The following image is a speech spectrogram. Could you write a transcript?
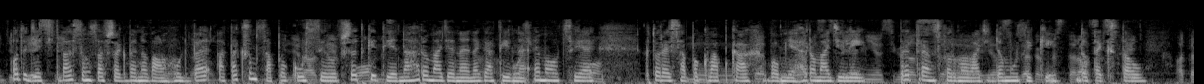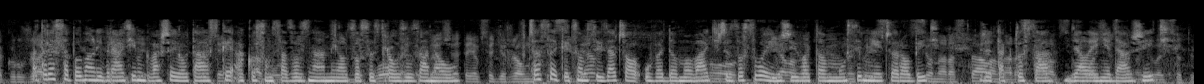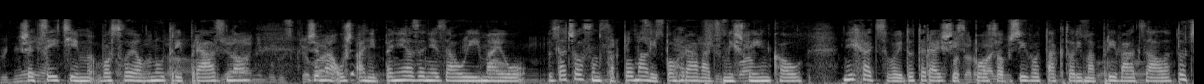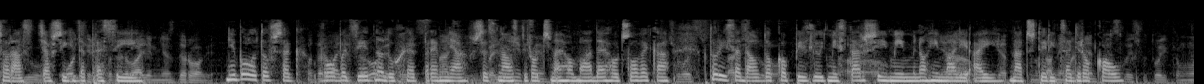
Od detstva som sa však venoval hudbe a tak som sa pokúsil všetky tie nahromadené negatívne emócie, ktoré sa po kvapkách vo mne hromadili, pretransformovať do muziky, do textov. A teraz sa pomaly vrátim k vašej otázke, ako som sa zoznámil so sestrou Zuzanou. V čase, keď som si začal uvedomovať, že so svojím životom musím niečo robiť, že takto sa ďalej nedá žiť, že cítim vo svojom vnútri prázdno, že ma už ani peniaze nezaujímajú, začal som sa pomaly pohrávať s myšlienkou, nechať svoj doterajší spôsob života, ktorý ma privádzal do čoraz ťažších depresí. Nebolo to však vôbec jednoduché pre mňa, 16-ročného mladého človeka, ktorý sa dal dokopy s ľuďmi staršími, mnohí mali aj nad 40 rokov.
